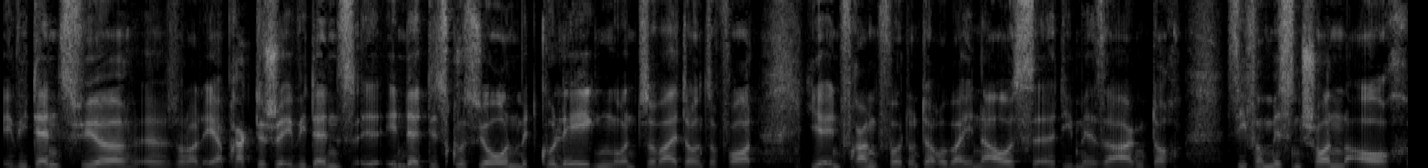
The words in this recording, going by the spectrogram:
Evidenz für, sondern eher praktische Evidenz in der Diskussion mit Kollegen und so weiter und so fort hier in Frankfurt und darüber hinaus, die mir sagen, doch, sie vermissen schon auch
